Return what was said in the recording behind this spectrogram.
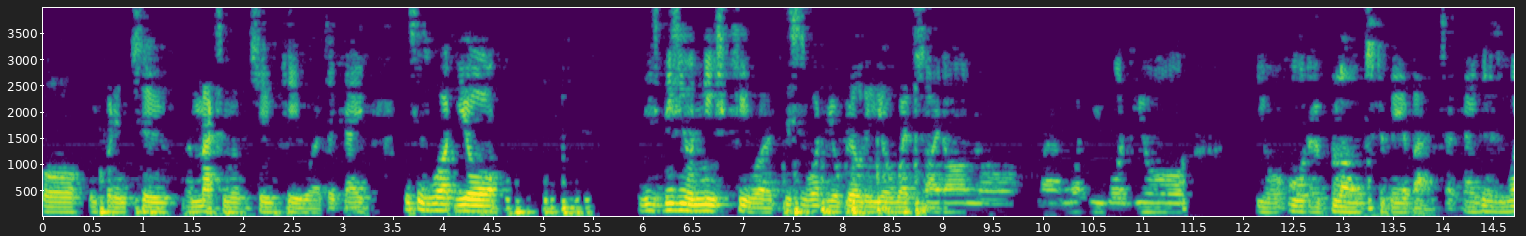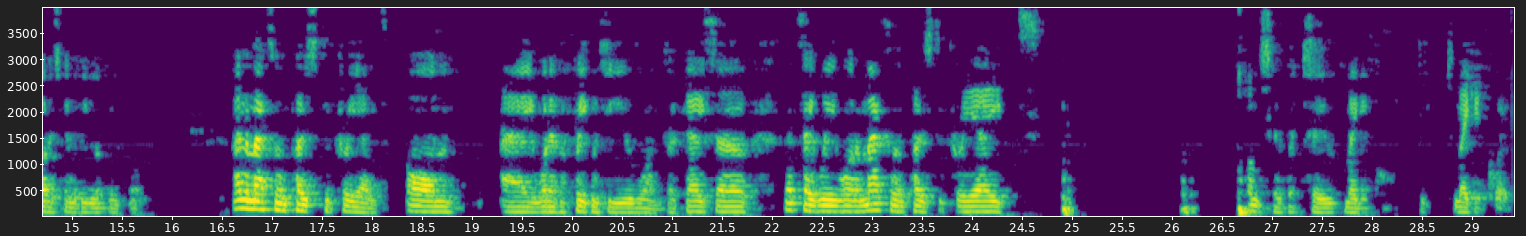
or we put in two, a maximum of two keywords, okay? This is what your these, these are your niche keywords. This is what you're building your website on or um, what you want your your auto blogs to be about. Okay, this is what it's going to be looking for. And the maximum posts to create on a whatever frequency you want. Okay, so let's say we want a maximum post to create. I'm just going to put two to make it to make it quick.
